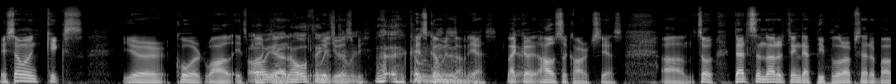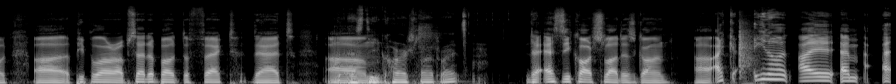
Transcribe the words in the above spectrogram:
if someone kicks your cord while it's Oh plugged yeah, in the whole thing with is USB. coming. it's coming down, it. yes, like Yeah. a house of cards, yes. Um, so that's another thing that people are upset about. Uh, people are upset about the fact that The um, SD card slot, right? the SD card slot is gone. Uh, I, you know, what? I am I,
